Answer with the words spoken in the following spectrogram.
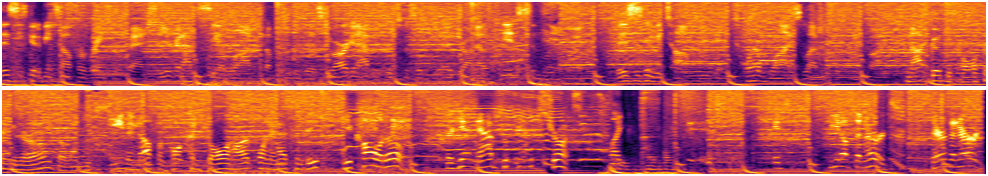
This is going to be tough for Razor Fetch, so you're going to have to see a lot come through this. You are going to have to Christmas uh, drawn out instantly, but this is going to be tough. You get 12 lives left in this fight. not good to call things early, but when you've seen enough of what control and hardpoint and S&D, you call it early. They're getting absolutely destroyed. Like, it's, it's beat up the nerds. They're the nerds.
